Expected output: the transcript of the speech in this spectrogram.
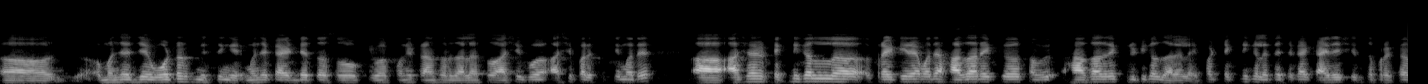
म्हणजे जे वोटर्स मिसिंग आहे म्हणजे काय डेथ असो किंवा कोणी ट्रान्सफर झालं असो अशी अशी परिस्थितीमध्ये अशा टेक्निकल क्रायटेरियामध्ये हजार एक हजार एक क्रिटिकल झालेलं आहे. पण टेक्निकल आहे त्याचे काय कायदेशीरचं प्रकार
